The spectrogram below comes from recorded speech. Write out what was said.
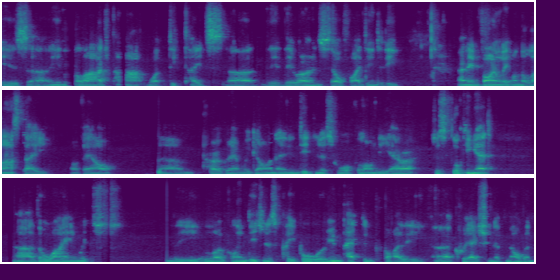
is uh, in large part what dictates uh, their, their own self-identity. And then finally, on the last day of our um, program, we go on an Indigenous walk along the Yarra, just looking at uh, the way in which the local Indigenous people were impacted by the uh, creation of Melbourne.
